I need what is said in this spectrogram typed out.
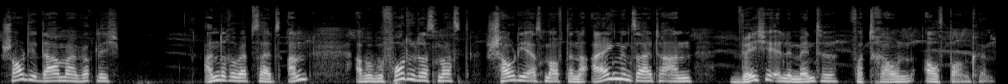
Schau dir da mal wirklich andere Websites an, aber bevor du das machst, schau dir erstmal auf deiner eigenen Seite an, welche Elemente Vertrauen aufbauen können.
